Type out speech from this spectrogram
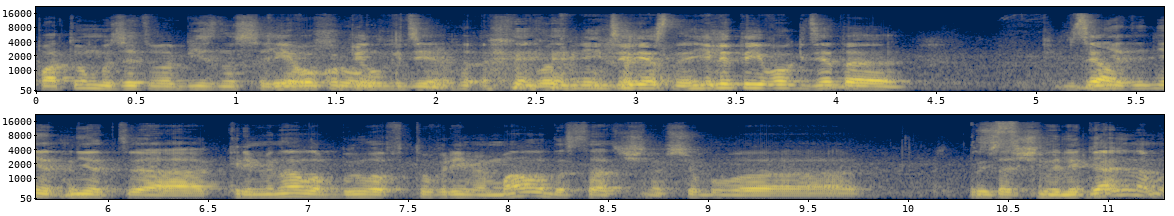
потом из этого бизнеса ты я его ушел. купил где? Вот мне интересно, или ты его где-то взял? Нет, нет, нет, а, криминала было в то время мало достаточно, все было то достаточно легально.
